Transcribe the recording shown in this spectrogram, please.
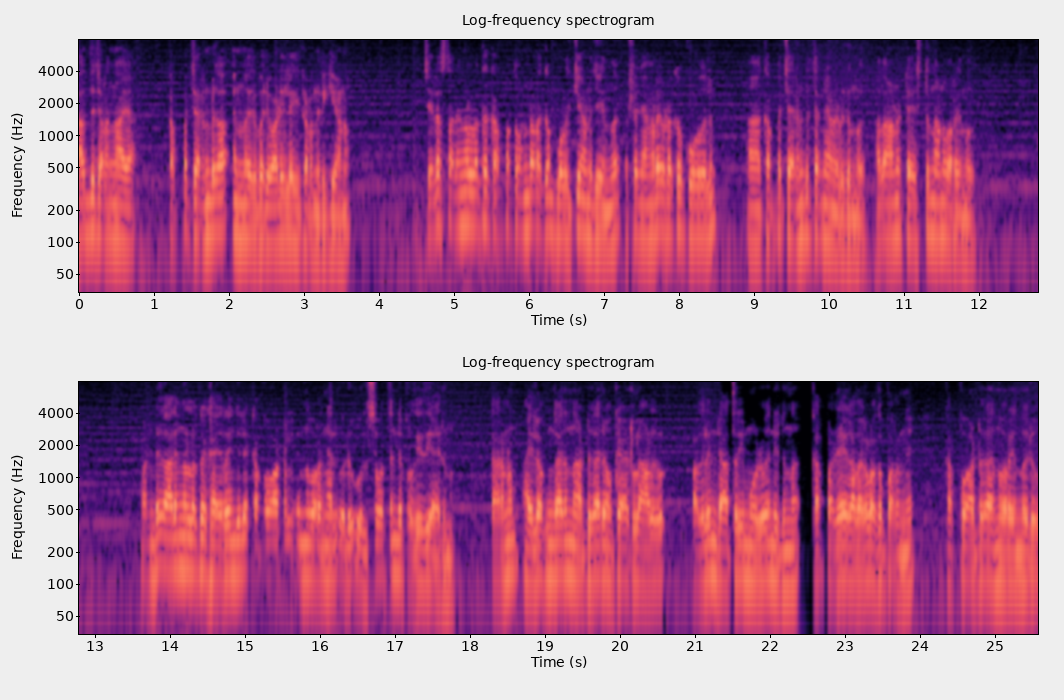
ആദ്യ ചടങ്ങായ കപ്പ ചിരണ്ടുക എന്നൊരു പരിപാടിയിലേക്ക് കടന്നിരിക്കുകയാണ്. ചില സ്ഥലങ്ങളിലൊക്കെ കപ്പ തൊണ്ടടക്കം പൊളിക്കുകയാണ് ചെയ്യുന്നത്. പക്ഷേ ഞങ്ങളുടെ ഇവിടെയൊക്കെ കൂടുതലും കപ്പ ചിരണ്ടി തന്നെയാണ് എടുക്കുന്നത്. അതാണ് ടേസ്റ്റ് എന്നാണ് പറയുന്നത്. പണ്ട് കാലങ്ങളിലൊക്കെ ഹൈറേഞ്ചിലെ കപ്പവാട്ടൽ എന്ന് പറഞ്ഞാൽ ഒരു ഉത്സവത്തിന്റെ പ്രതീതിയായിരുന്നു. കാരണം അയലോക്കംകാരും നാട്ടുകാരും ഒക്കെ ആയിട്ടുള്ള ആളുകൾ പകലും രാത്രിയും മുഴുവൻ ഇരുന്ന് പഴയ കഥകളൊക്കെ പറഞ്ഞ് കപ്പ വാട്ടുക എന്ന് പറയുന്ന ഒരു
